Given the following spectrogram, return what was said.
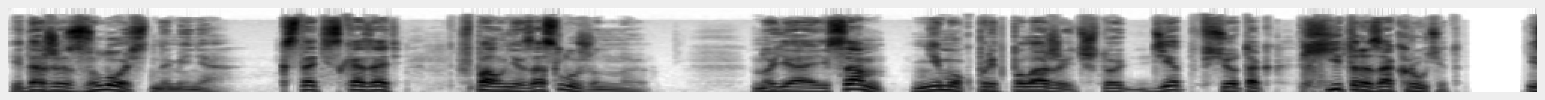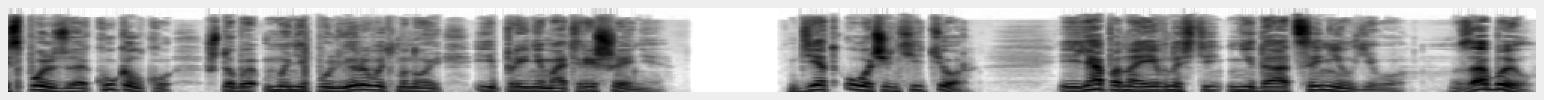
и даже злость на меня. Кстати сказать, вполне заслуженную. Но я и сам не мог предположить, что дед все так хитро закрутит. используя куколку, чтобы манипулировать мной и принимать решения. Дед очень хитер, и я по наивности недооценил его. Забыл,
